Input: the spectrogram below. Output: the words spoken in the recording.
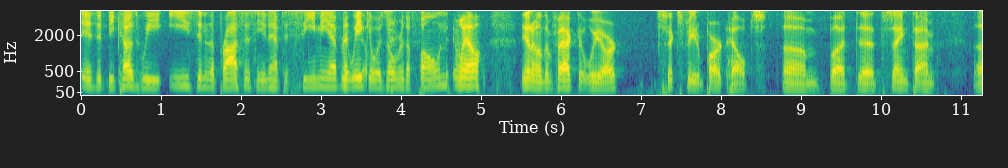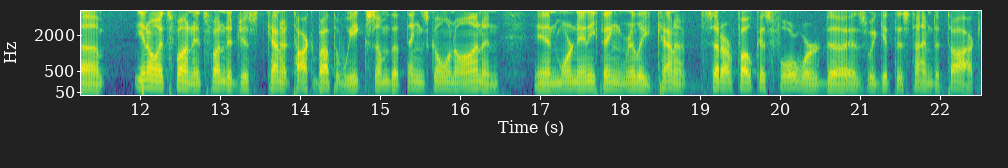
Is it because we eased into the process and you didn't have to see me every week? It was over the phone. Well, you know, the fact that we are six feet apart helps, um, but uh, at the same time, um, you know, it's fun. It's fun to just kind of talk about the week, some of the things going on, and and more than anything, really kind of set our focus forward uh, as we get this time to talk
